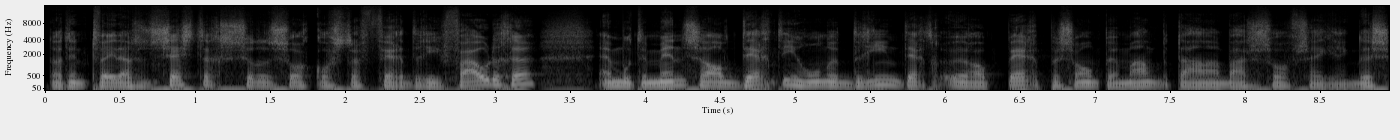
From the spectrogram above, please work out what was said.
dat in 2060 zullen de zorgkosten verdrievoudigen en moeten mensen al 1333 euro per persoon per maand betalen aan basiszorg zorgverzekering. Dus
